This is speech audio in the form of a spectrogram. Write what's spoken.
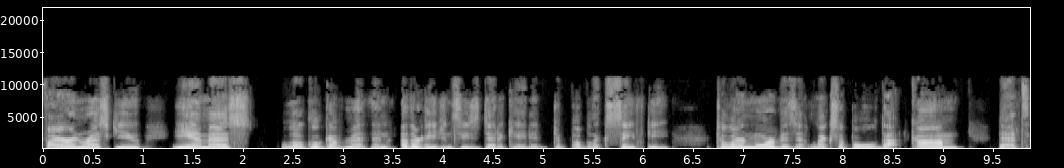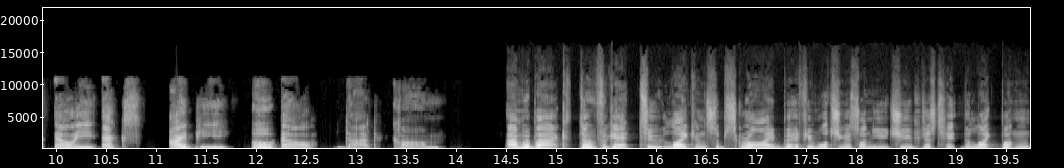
fire and rescue, EMS, local government, and other agencies dedicated to public safety. To learn more, visit lexipol.com. That's L E X I P O L dot com. And we're back. Don't forget to like and subscribe. But if you're watching us on YouTube, just hit the like button.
